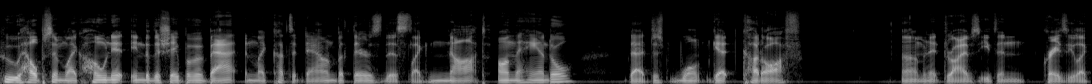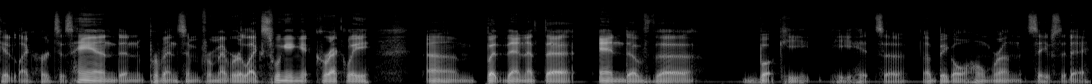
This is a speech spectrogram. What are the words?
who helps him like hone it into the shape of a bat and like cuts it down but there's this like knot on the handle that just won't get cut off um, and it drives Ethan crazy. Like it like hurts his hand and prevents him from ever like swinging it correctly. Um, but then at the end of the book, he he hits a, a big old home run that saves the day.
